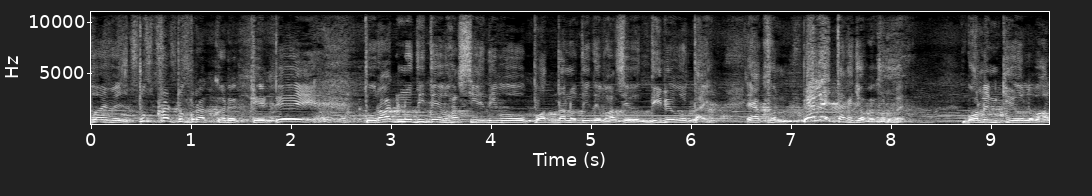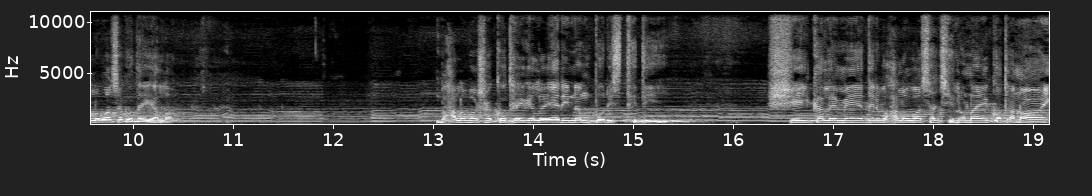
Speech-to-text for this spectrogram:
ভয় টুকরা টুকরা করে কেটে তুরাগ নদীতে ভাসিয়ে দিব, পদ্মা নদীতে ভাসিয়ে দিবেও তাই। এখন পেলেই তাকে জবে করবে। বলেন কি হলো, ভালোবাসা কোথায় গেল? ভালোবাসা কোথায় গেল, এরই নাম পরিস্থিতি। সেই কালে মেয়েদের ভালোবাসা ছিল না, এ কথা নয়।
